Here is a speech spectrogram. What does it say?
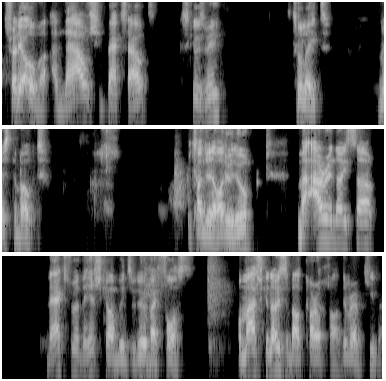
It's already over. And now she backs out. Excuse me. It's too late. Missed the boat. We can't do that. What do we do? Ma'arinoisa, the extra, the hishka, means we do it by force. Umashkinoisa about karacha, the Reb Kiva.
